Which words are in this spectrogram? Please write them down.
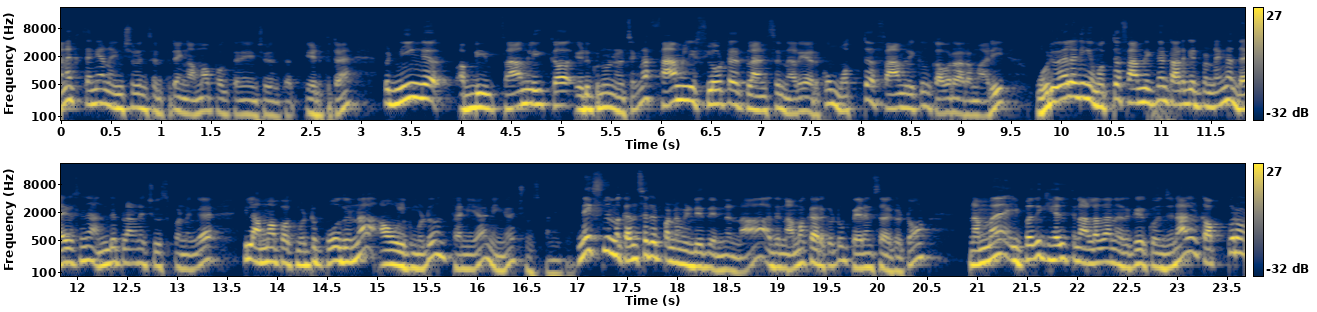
எனக்கு தனியாக நான் இன்சூரன்ஸ் எடுத்துட்டேன் எங்கள் அம்மா அப்பாவுக்கு தனியாக இன்சூரன்ஸ் எடுத்துட்டேன். பட் நீங்கள் அப்படி ஃபேமிலிக்காக எடுக்கணும்னு நினச்சிங்கன்னா ஃபேமிலி ஃப்ளோட்டர் பிளான்ஸ் நிறைய இருக்கும். மொத்த ஃபேமிலிக்கும் கவர் ஆகிற மாதிரி. ஒருவேளை நீங்கள் மொத்த ஃபேமிலிக்கு தான் டார்கெட் பண்ணீங்கன்னா தயவு செஞ்சு அந்த பிளானை சூஸ் பண்ணுங்கள் இல்லை அம்மா அப்பாவுக்கு மட்டும் போதுன்னா அவங்களுக்கு மட்டும் தனியாக நீங்கள் சூஸ் பண்ணிக்கலாம். நெக்ஸ்ட் நம்ம கன்சிடர் பண்ண வேண்டியது என்னென்னா அது நமக்காக இருக்கட்டும் பேரண்ட்ஸாக இருக்கட்டும் நம்ம இப்போதைக்கு ஹெல்த் நல்லா தானே இருக்குது கொஞ்ச நாளுக்கு அப்புறம்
